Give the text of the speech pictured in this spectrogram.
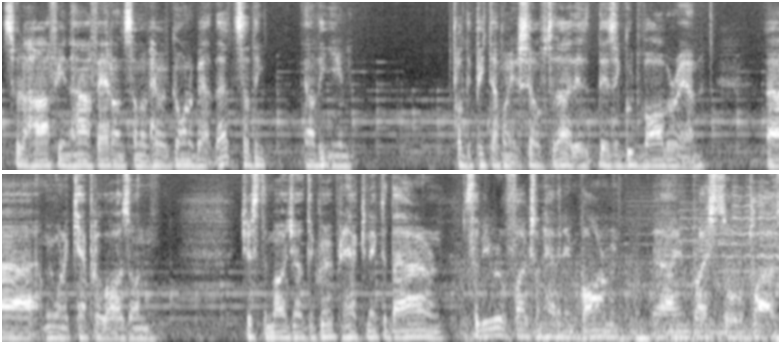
sort of half in, half out on some of how we've gone about that. So I think I think you probably picked up on yourself today. There's, there's a good vibe around. Uh, and we want to capitalise on just the mojo of the group and how connected they are. And so be real focused on how that environment uh, embraces all the players.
